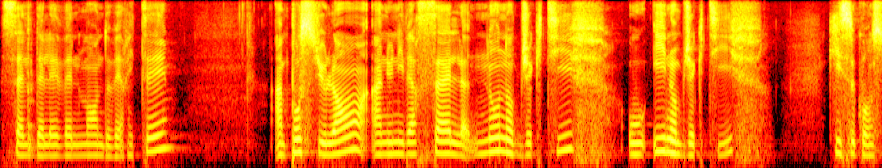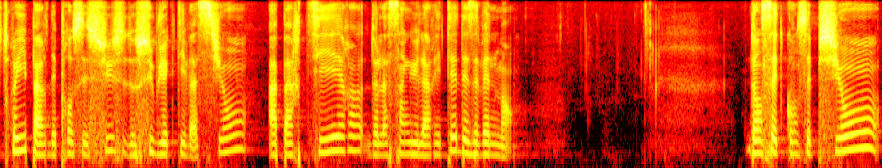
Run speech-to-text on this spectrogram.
celle de l'événement de vérité, en postulant un universel non objectif ou inobjectif qui se construit par des processus de subjectivation à partir de la singularité des événements. Dans cette conception,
